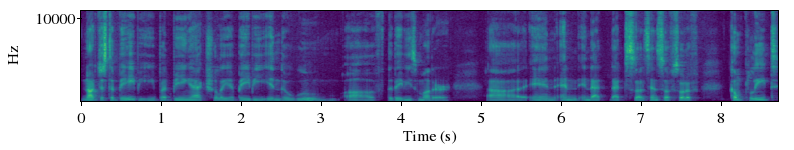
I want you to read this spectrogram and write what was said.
not just a baby, but being actually a baby in the womb of the baby's mother, uh, and and in that that sense of sort of complete.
